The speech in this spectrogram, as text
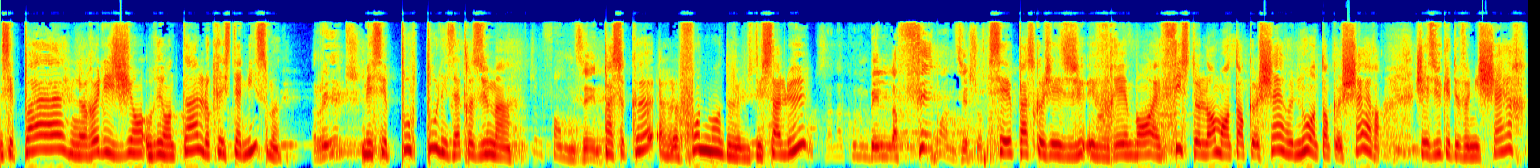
cest pas une religion orientale le christianisme mais c'est pour tous les êtr hmins parce qe le fondmt du slu cest parce que jsu est vraiment un fils de lhomme en tant que chr nous en tant que chr sus qes devenu chr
